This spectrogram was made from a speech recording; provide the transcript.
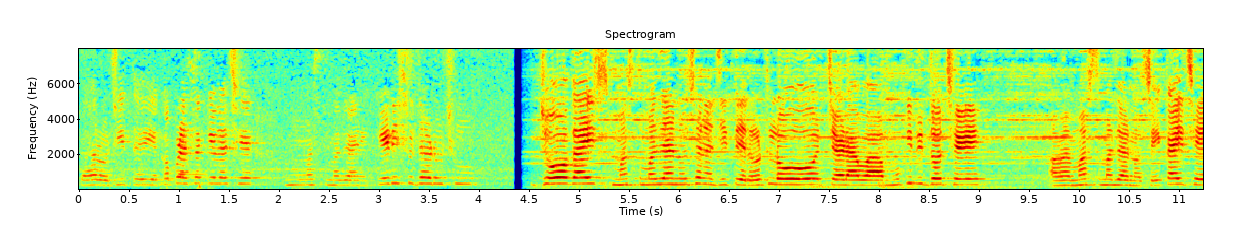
તારો જીત એ કપડાં શકેલા છે. હું મસ્ત મજાની કેડી સુધારું છું. જો ગાઈસ મસ્ત મજાનું છે ને જીતે રોટલો ચડાવવા મૂકી દીધો છે. હવે મસ્ત મજાનો શેકાય છે.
